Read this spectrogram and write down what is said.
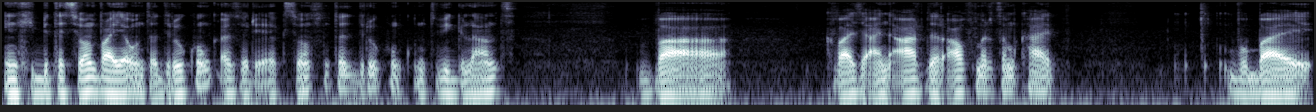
Inhibition war ja Unterdrückung, also Reaktionsunterdrückung und Vigilanz war quasi eine Art der Aufmerksamkeit, wobei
